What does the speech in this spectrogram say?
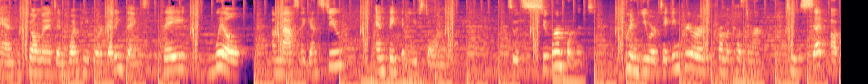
and fulfillment and when people are getting things, they will amass against you and think that you've stolen their money. So it's super important when you are taking pre-orders from a customer to set up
